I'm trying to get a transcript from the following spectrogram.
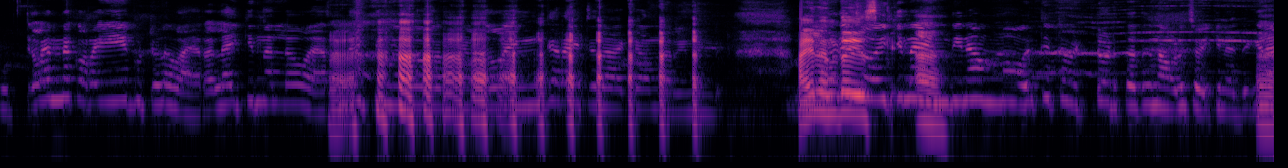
കുട്ടികൾ തന്നെ കുറേ കുട്ടികൾ വൈറലായിക്കുന്നല്ലോ വൈറലായിക്കുന്നല്ലോ ഭയങ്കരമായിട്ട് ഇതാക്കാന്ന് പറയുന്നുണ്ട്. അതിലെന്തോ ചോദിക്കുന്നത് എന്തിനാ അമ്മ അവർക്കൊക്കെ വിട്ടുകൊടുത്തത് അവൾ ചോദിക്കുന്നത്. ഇങ്ങനെ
